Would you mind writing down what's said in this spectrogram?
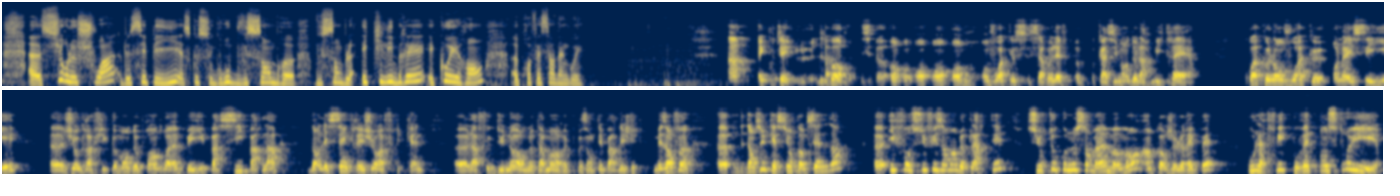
sur le choix de ces pays, est-ce que ce groupe vous semble, vous semble équilibré et cohérent, professeur Dingoué? Ah, écoutez, d'abord, on, on, voit que ça relève quasiment de l'arbitraire. Quoique l'on voit qu'on a essayé euh, géographiquement de prendre un pays par-ci, par-là, dans les cinq régions africaines. Euh, L'Afrique du Nord, notamment représentée par l'Égypte. Mais enfin, euh, dans une question comme celle-là, il faut suffisamment de clarté, surtout que nous sommes à un moment, encore je le répète, où l'Afrique pouvait construire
